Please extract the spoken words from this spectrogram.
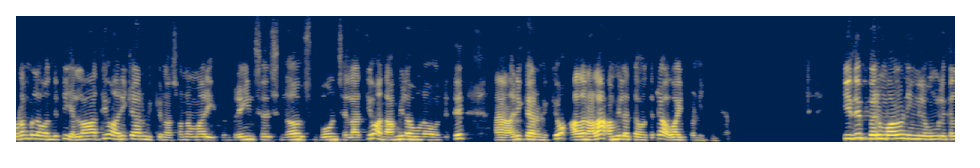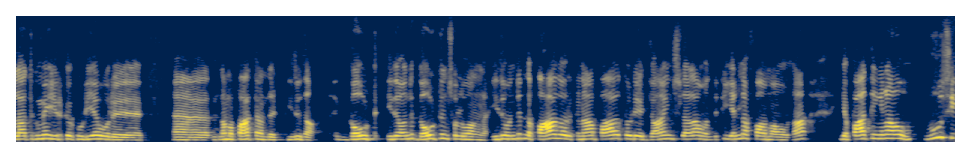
உடம்புல வந்துட்டு எல்லாத்தையும் அரிக்க ஆரம்பிக்கும். நான் சொன்ன மாதிரி பிரெயின் செல்ஸ் நர்வ்ஸ் போன்ஸ் எல்லாத்தையும் அந்த அமில உணவை வந்துட்டு அரிக்க ஆரம்பிக்கும். அதனால அமிலத்தை வந்துட்டு அவாய்ட் பண்ணிக்கிங்க. இது பெரும்பாலும் நீங்கள் உங்களுக்கு எல்லாத்துக்குமே இருக்கக்கூடிய ஒரு நம்ம பார்த்த அந்த இதுதான். கவுட் இதை வந்து கவுட்டுன்னு சொல்லுவாங்க. இது வந்து இந்த பாதம் இருக்குன்னா பாதத்துடைய ஜாயின்ஸ்ல எல்லாம் வந்துட்டு என்ன ஃபார்ம் ஆகும்னா இங்க பாத்தீங்கன்னா ஊசி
